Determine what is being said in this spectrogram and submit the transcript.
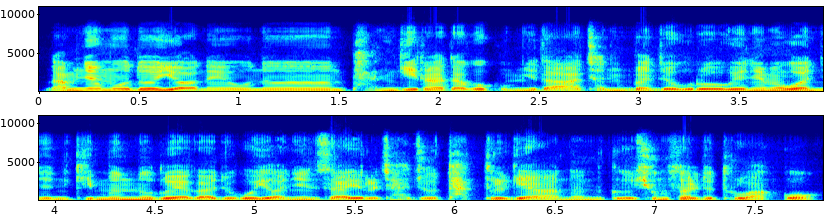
남녀 모두 연애운은 반길하다고 봅니다. 전반적으로. 왜냐면 원진 기문으로 해가지고 연인 사이를 자주 다툴게 하는 그 흉살도 들어왔고,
